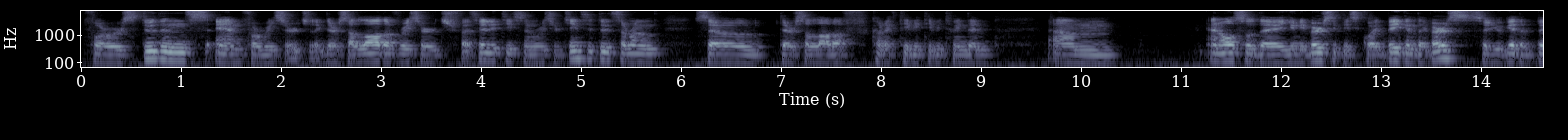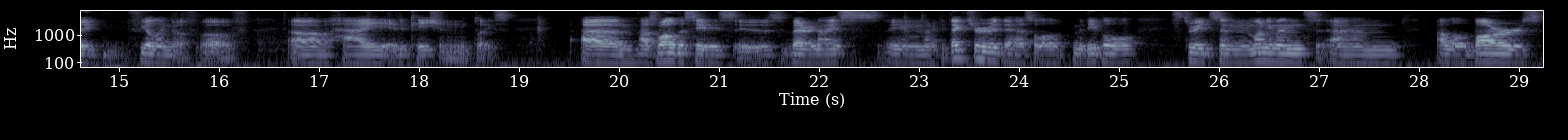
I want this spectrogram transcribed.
for students and for research. Like there's a lot of research facilities and research institutes around so there's a lot of connectivity between them um, and also the university is quite big and diverse so you get a big feeling of, of uh, high education place um, as well the city is, is very nice in architecture it has a lot of medieval streets and monuments and a lot of bars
